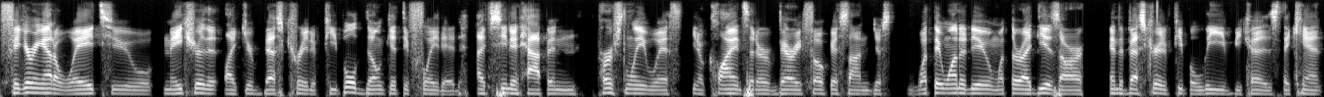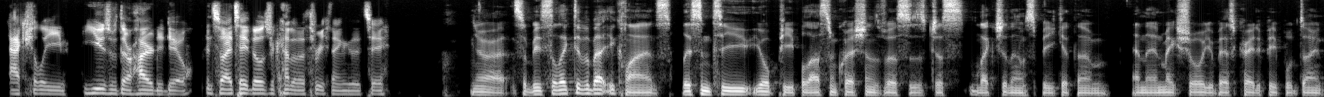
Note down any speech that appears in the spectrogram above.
figuring out a way to make sure that like your best creative people don't get deflated. I've seen it happen personally with, you know, clients that are very focused on just what they want to do and what their ideas are and the best creative people leave because they can't actually use what they're hired to do. And so I'd say those are kind of the three things I'd say. All right. So be selective about your clients, listen to your people, ask them questions versus just lecture them, speak at them, and then make sure your best creative people don't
